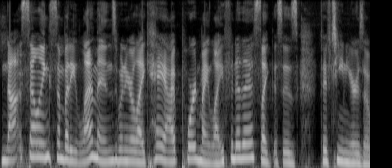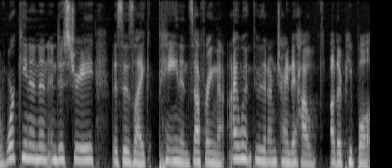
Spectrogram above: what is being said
not selling somebody lemons, when you're like, "Hey, I poured my life into this. Like this is 15 years of working in an industry. This is like pain and suffering that I went through that I'm trying to help other people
